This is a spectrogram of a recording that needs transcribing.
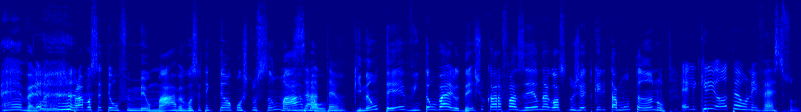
É, velho, mas pra você ter um filme meio Marvel, você tem que ter uma construção Marvel. Exato. Que não teve. Então, velho, deixa o cara fazer o negócio do jeito que ele tá montando. Ele criou teu universo.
